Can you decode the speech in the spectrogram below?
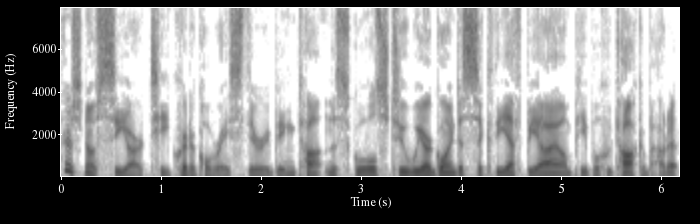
there's no CRT critical race theory being taught in the schools to we are going to sic the FBI on people who talk about it.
